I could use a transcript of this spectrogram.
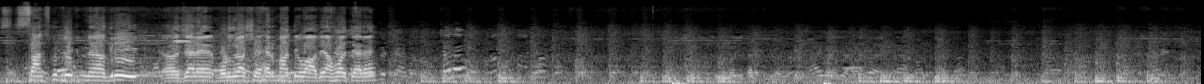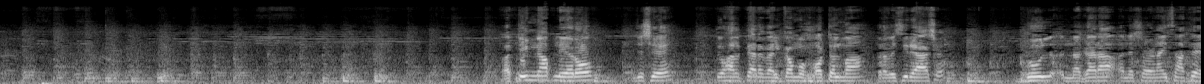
સાંસ્કૃતિક નગરી જ્યારે વડોદરા શહેરમાં તેઓ આવ્યા હોય ત્યારે. ટીમના પ્લેયરો જે છે, તેઓ હાલ અત્યારે વેલકમ હોટલમાં પ્રવેશી રહ્યા છે. ઢોલ નગારા અને શરણાઈ સાથે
